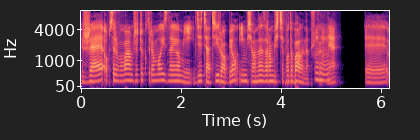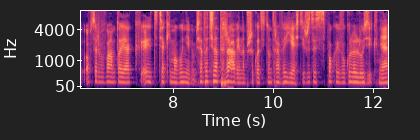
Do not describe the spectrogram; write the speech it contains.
że obserwowałam rzeczy, które moi znajomi dzieciaci robią i mi się one zarąbiście podobały na przykład, Mhm. nie? Yy, obserwowałam to, jak yy, dzieciaki mogą, nie wiem, siadać na trawie na przykład i tą trawę jeść i że to jest spoko i w ogóle luzik, nie?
